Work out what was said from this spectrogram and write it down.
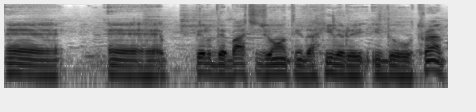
é, é, pelo debate de ontem da Hillary e do Trump,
